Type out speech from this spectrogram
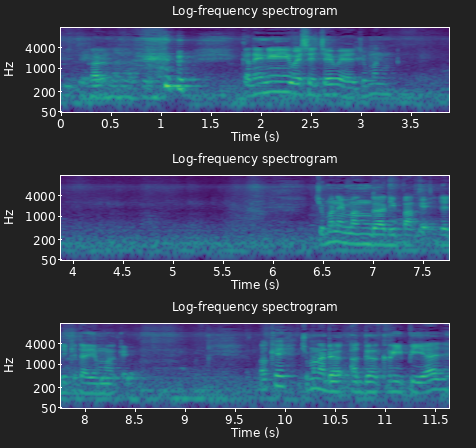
Karena, ini WC cewek ya cuman cuman emang nggak dipakai jadi kita yang pakai. Oke cuman ada agak creepy aja.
